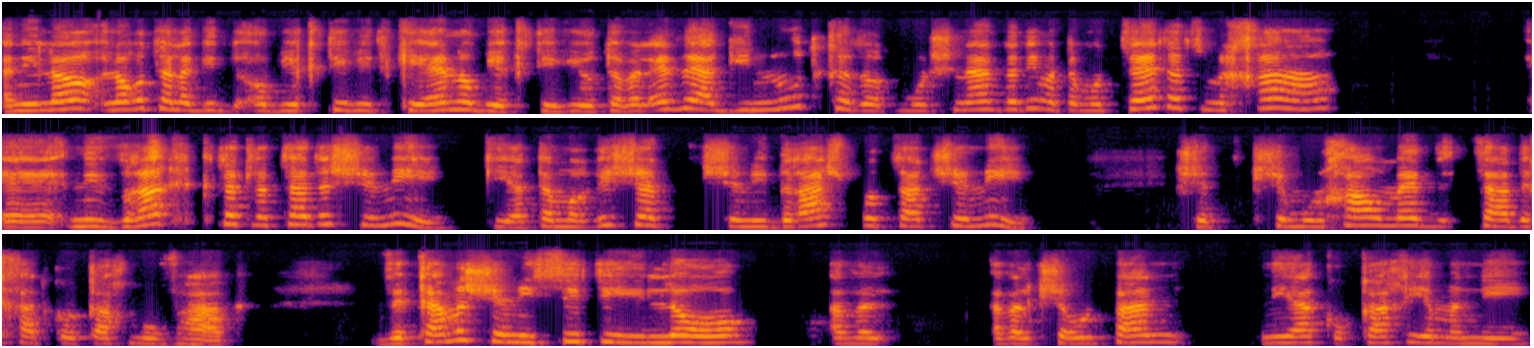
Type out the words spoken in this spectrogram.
אני לא, לא רוצה להגיד אובייקטיבית כי אין אובייקטיביות, אבל איזה הגינות כזאת מול שני הצדדים, אתה מוצא את עצמך נזרק קצת לצד השני, כי אתה מרגיש שנדרש פה צד שני, כש, כשמולך עומד צד אחד כל כך מובהק. וכמה שניסיתי לא, אבל, אבל כשהאולפן נהיה כל כך ימני,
